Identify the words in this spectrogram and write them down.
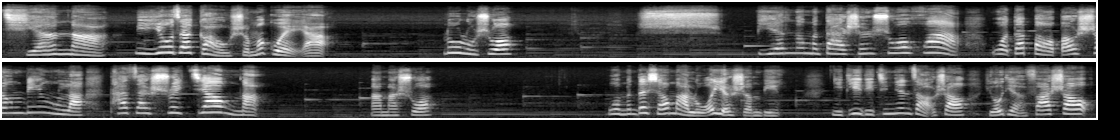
天哪，你又在搞什么鬼呀？”露露说：“。”别那么大声说话！我的宝宝生病了，他在睡觉呢。妈妈说：“我们的小马罗也生病，你弟弟今天早上有点发烧，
